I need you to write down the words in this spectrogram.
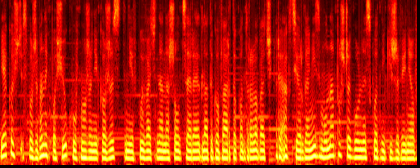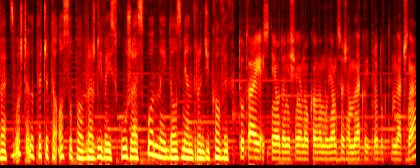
Jakość spożywanych posiłków może niekorzystnie wpływać na naszą cerę, dlatego warto kontrolować reakcję organizmu na poszczególne składniki żywieniowe. Zwłaszcza dotyczy to osób o wrażliwej skórze, skłonnej do zmian trądzikowych. Tutaj istnieją doniesienia naukowe mówiące, że mleko i produkty mleczne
